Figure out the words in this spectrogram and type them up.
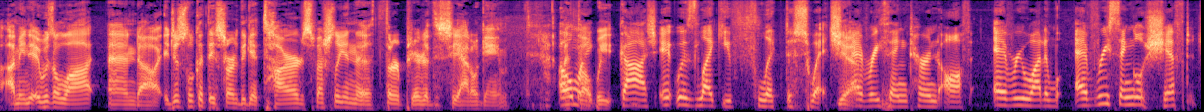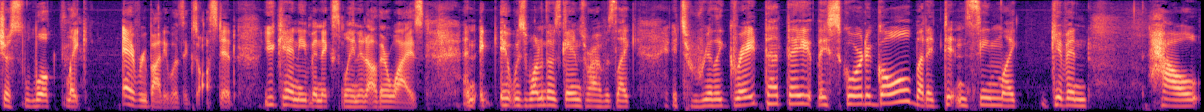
I mean, it was a lot, and uh, it just looked like they started to get tired, especially in the third period of the Seattle game. Oh my we, gosh, it was like you flicked a switch. Yeah. Everything turned off. Everyone, every single shift just looked like everybody was exhausted. You can't even explain it otherwise. And it, it, was one of those games where I was like, it's really great that they they scored a goal, but it didn't seem like given how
